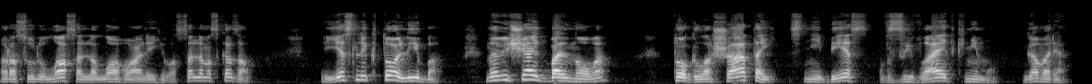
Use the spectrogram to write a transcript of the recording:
Расулуллах, саллаллаху алейхи вассаляма, сказал, если кто-либо навещает больного, то глашатай с небес взывает к нему, говоря,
